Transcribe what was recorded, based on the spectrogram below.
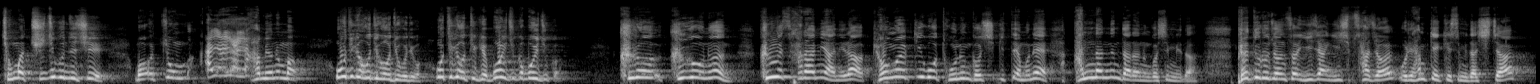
정말 쥐죽은 듯이 뭐 좀 아야야야 하면은 막 어디가 어디가 어디가 어디가 어떻게 어떻게 뭐 해줄까 뭐 해줄까 그, 그거는 그 사람이 아니라 병을 끼고 도는 것이기 때문에 안 낫는다라는 것입니다. 베드로전서 2장 24절 우리 함께 읽겠습니다. 시작.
